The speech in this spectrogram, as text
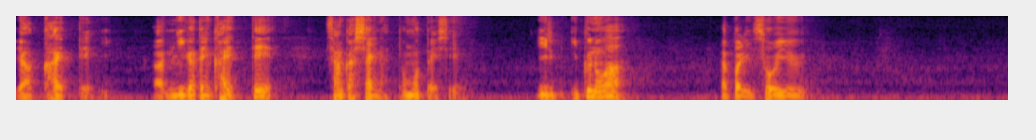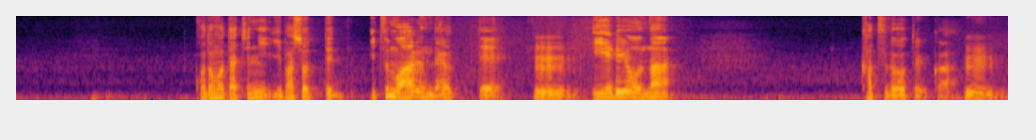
ういや帰ってあ新潟に帰って参加したいなって思ったりしてい行くのはやっぱりそういう子供たちに居場所っていつもあるんだよってうん。言えるような活動というか、うん。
